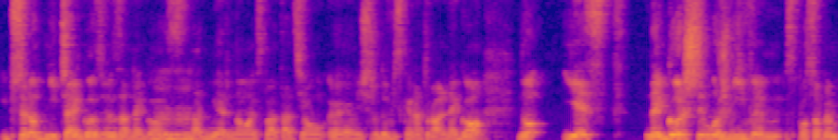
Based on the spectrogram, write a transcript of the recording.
i przyrodniczego związanego Mhm. z nadmierną eksploatacją e, środowiska naturalnego, no jest najgorszym możliwym sposobem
